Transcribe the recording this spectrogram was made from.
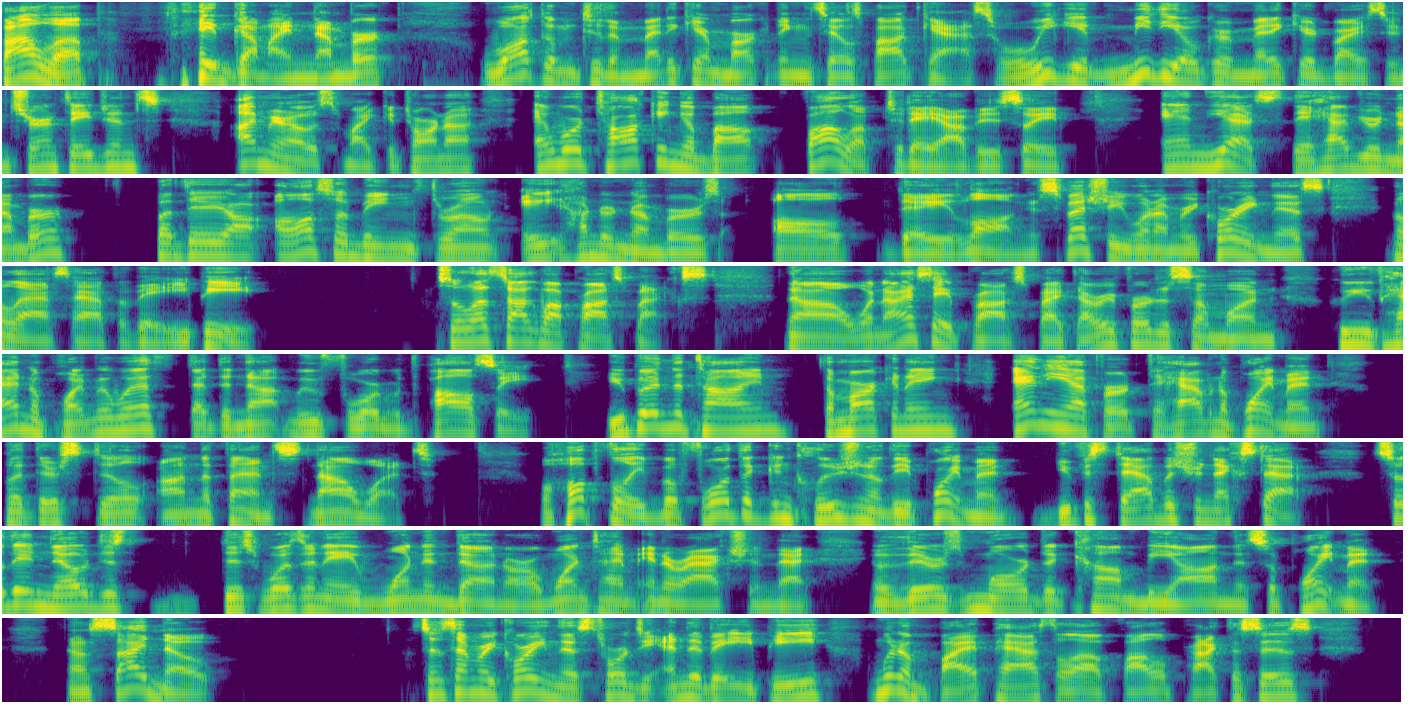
Follow up, they've got my number. Welcome to the Medicare Marketing and Sales Podcast, where we give mediocre Medicare advice to insurance agents. I'm your host, Mike Catorna, and we're talking about follow up today, obviously. And yes, they have your number, but they are also being thrown 800 numbers all day long, especially when I'm recording this in the last half of AEP. So let's talk about prospects. Now, when I say prospect, I refer to someone who you've had an appointment with that did not move forward with the policy. You put in the time, the marketing, and the effort to have an appointment, but they're still on the fence. Now what? Well, hopefully, before the conclusion of the appointment, you've established your next step. So they know just this wasn't a one and done or a one-time interaction, that you know there's more to come beyond this appointment. Now, side note, since I'm recording this towards the end of AEP, I'm going to bypass a lot of follow practices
